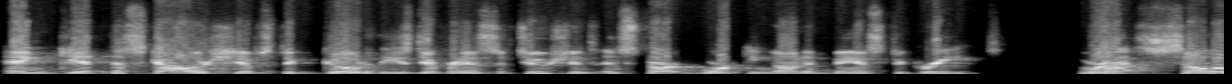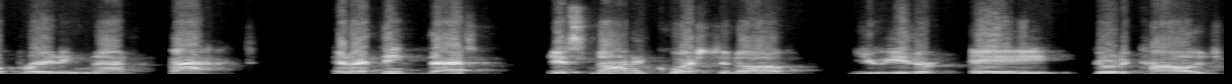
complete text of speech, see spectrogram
and get the scholarships to go to these different institutions and start working on advanced degrees? We're not celebrating that fact. And I think that's it's not a question of you either A, go to college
